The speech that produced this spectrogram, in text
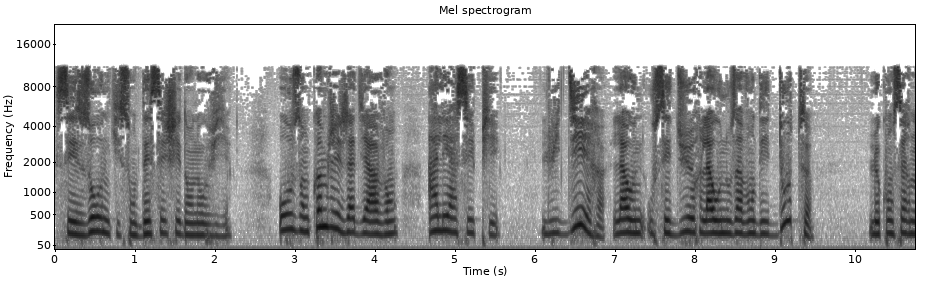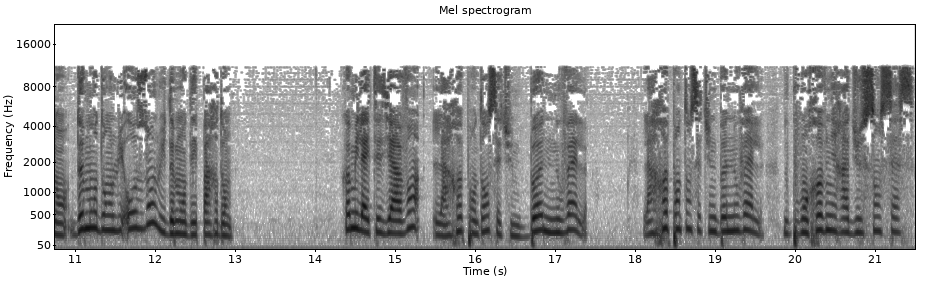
ces zones qui sont desséchées dans nos vies. Osons, comme j'ai déjà dit avant, aller à ses pieds, lui dire là où, où c'est dur, là où nous avons des doutes le concernant. Demandons-lui, osons lui demander pardon. Comme il a été dit avant, la repentance est une bonne nouvelle. La repentance est une bonne nouvelle. Nous pouvons revenir à Dieu sans cesse,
